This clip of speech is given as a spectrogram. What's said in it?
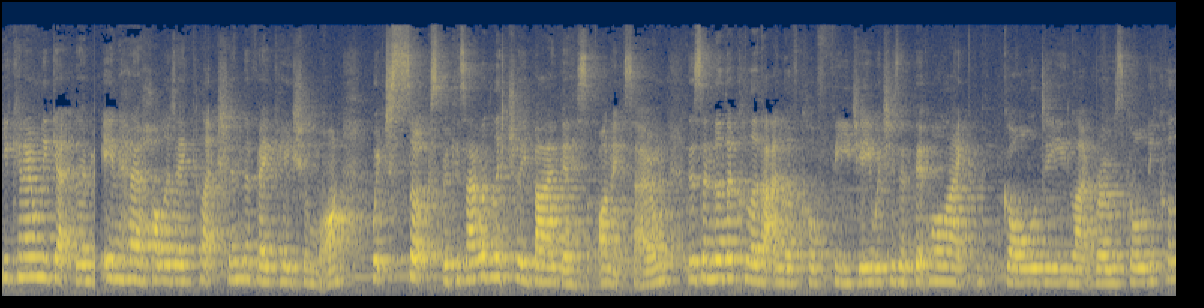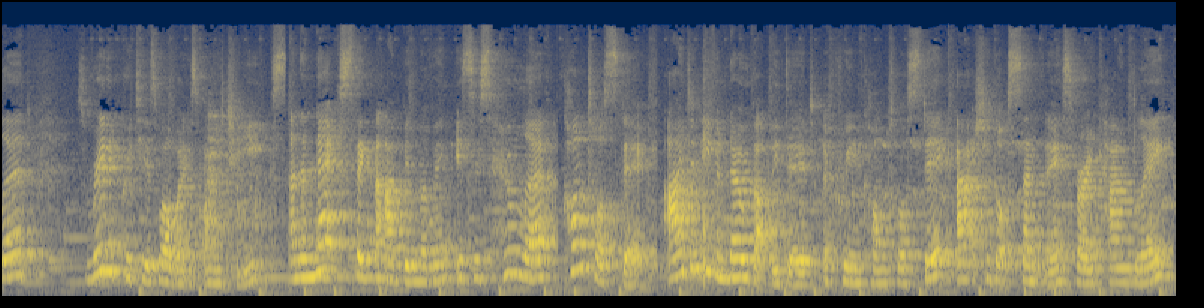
you can only get them in her holiday collection, the vacation one, which sucks because I would literally buy this on its own. There's another colour that I love called Fiji, which is a bit more like goldy, like rose goldy coloured. It's really pretty as well when it's on your cheeks. And the next thing that I've been loving is this Hoola contour stick. I didn't even know that they did a cream contour stick. I actually got sent this very kindly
